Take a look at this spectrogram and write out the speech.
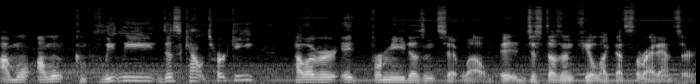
I won't, I won't completely discount Turkey. However, it for me doesn't sit well. It just doesn't feel like that's the right answer.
